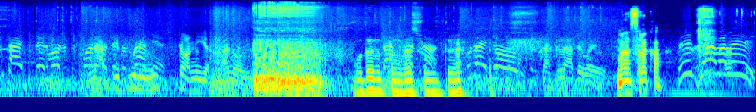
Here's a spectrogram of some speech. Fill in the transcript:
Китай теперь может использовать Наши пули уничтоженные остановлены. Буде там весело в тебе. Куда идем? Закладываю. У мене срака. Ты дьяволы!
